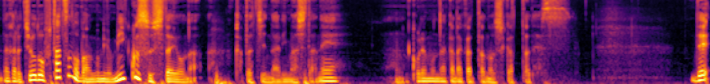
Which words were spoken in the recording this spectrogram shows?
だからちょうど2つの番組をミックスしたような形になりましたね。うん、これもなかなか楽しかったです。で、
